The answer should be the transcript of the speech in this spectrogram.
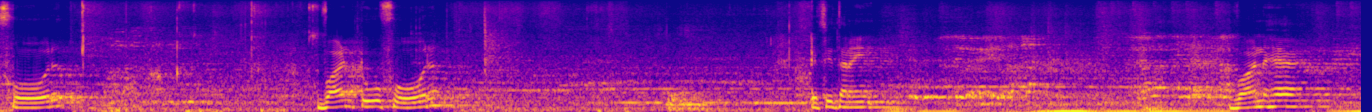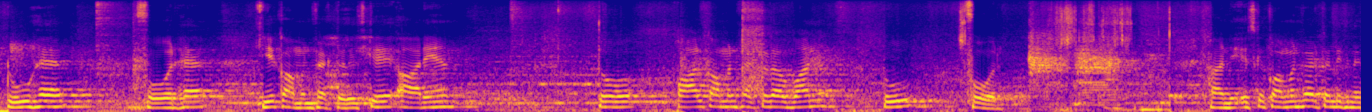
four one two four. इसी तरह वन है, टू है, फोर है, ये कॉमन फैक्टर इसके आ रहे हैं। तो all common factor of one, two, four. हाँ जी, इसके कॉमन फैक्टर लिखने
